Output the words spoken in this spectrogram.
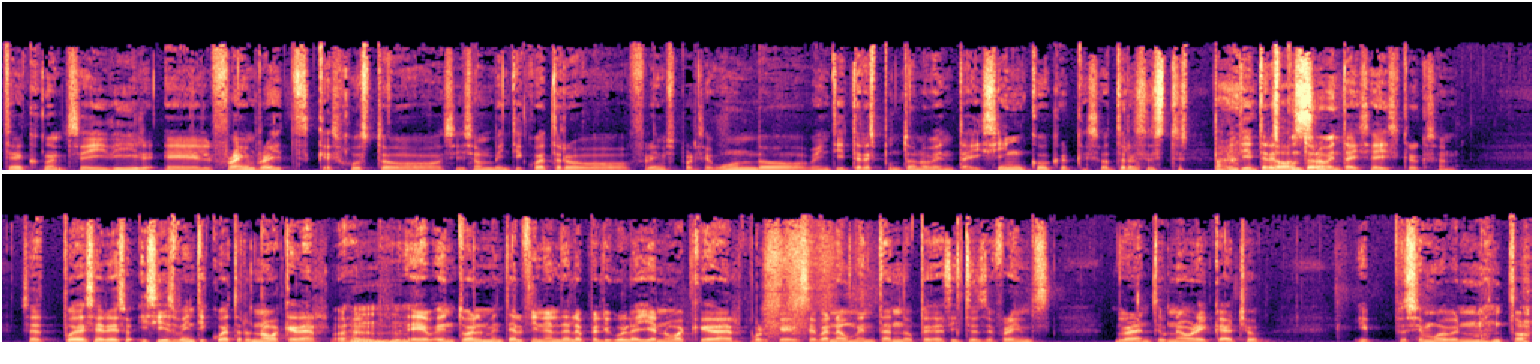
Tiene que coincidir el frame rate, que es justo si son 24 frames por segundo o 23.95, creo que es otro. Esto es espantoso. 23.96 creo que son. O sea, puede ser eso. Y si es 24, no va a quedar. O sea, eventualmente al final de la película ya no va a quedar porque se van aumentando pedacitos de frames durante una hora y cacho. Y pues se mueven un montón.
